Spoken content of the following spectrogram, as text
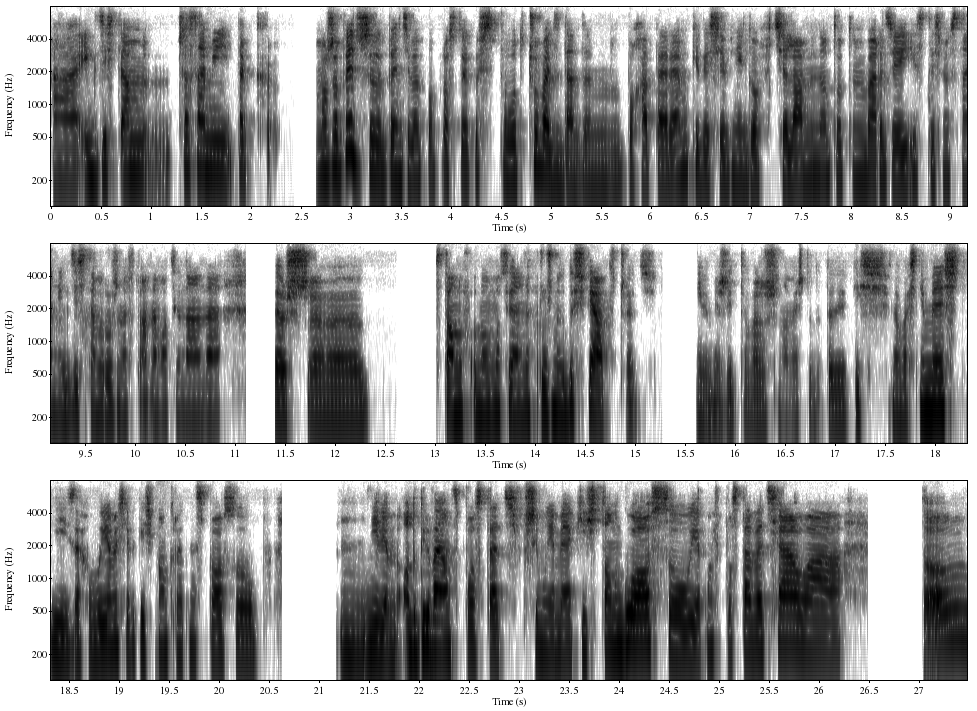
A, I gdzieś tam czasami tak może być, że będziemy po prostu jakoś współodczuwać z danym bohaterem, kiedy się w niego wcielamy, no to tym bardziej jesteśmy w stanie gdzieś tam różne stany emocjonalne, też e, stanów emocjonalnych różnych doświadczyć. Nie wiem, jeżeli towarzyszy nam jeszcze do tego jakieś no właśnie myśli, zachowujemy się w jakiś konkretny sposób, mm, nie wiem, odgrywając postać, przyjmujemy jakiś ton głosu, jakąś postawę ciała, to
